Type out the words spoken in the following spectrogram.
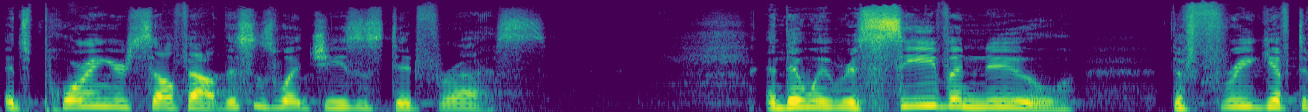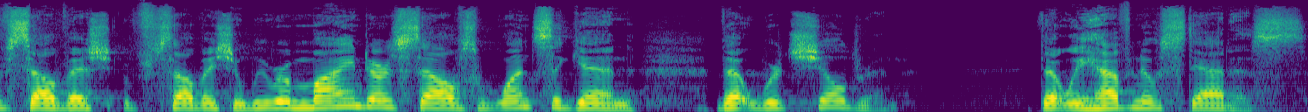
it's pouring yourself out. This is what Jesus did for us. And then we receive anew the free gift of salvation, we remind ourselves once again that we're children, that we have no status,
